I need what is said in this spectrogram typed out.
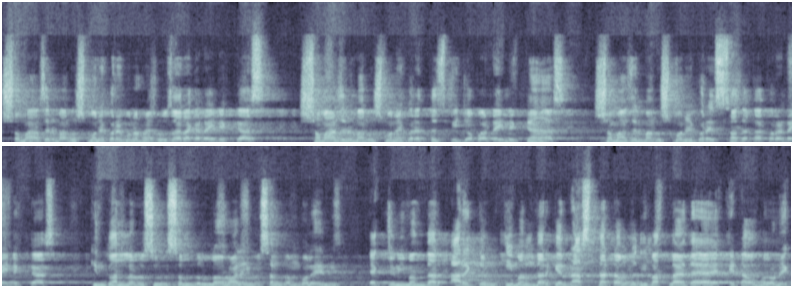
সমাজের মানুষ মনে করে মনে হয় রোজা রাখাটাই নেক কাজ। সমাজের মানুষ মনে করে তসবি জপাটাই নেক কাজ। সমাজের মানুষ মনে করে সাদাকা করাটাই নেক কাজ। কিন্তু আল্লাহ রসুল সাল্লাল্লাহু আলাইহি ওয়াসাল্লাম বলেন একজন ইমানদার আরেকজন ইমানদারকে রাস্তাটাও যদি বাতলায় দেয়, এটাও হলো নেক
